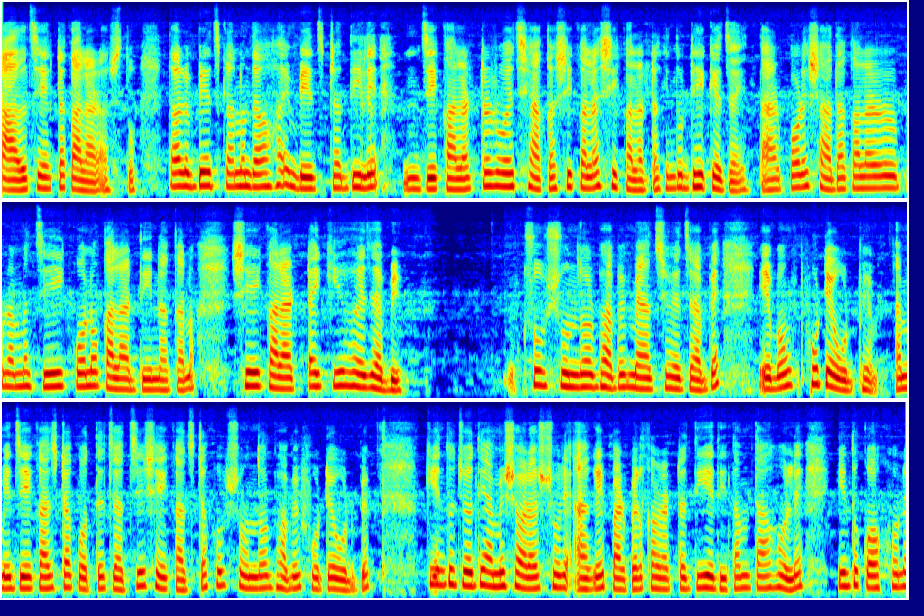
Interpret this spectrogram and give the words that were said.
কালচে একটা কালার আসতো। তাহলে বেজ কেন দেওয়া হয়? বেজটা দিলে যে কালারটা রয়েছে, আকাশি কালার সেই কালারটা কিন্তু ঢেকে যায়। তারপরে সাদা কালারের উপর আমরা যেই কোনো কালার কালার দিই না কেন, সেই কালারটাই কি হয়ে যাবে? খুব সুন্দরভাবে ম্যাচ হয়ে যাবে এবং ফুটে উঠবে। আমি যে কাজটা করতে চাচ্ছি, সেই কাজটা খুব সুন্দরভাবে ফুটে উঠবে। কিন্তু যদি আমি সরাসরি আগে পার্পেল কালারটা দিয়ে দিতাম তাহলে কিন্তু কখনো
